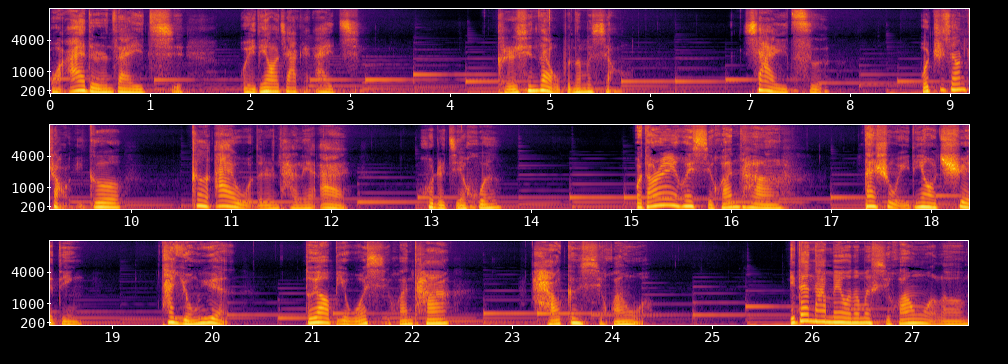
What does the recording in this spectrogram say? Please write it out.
我爱的人在一起，我一定要嫁给爱情。可是现在我不那么想。下一次，我只想找一个更爱我的人谈恋爱，或者结婚。我当然也会喜欢他，但是我一定要确定，他永远都要比我喜欢他还要更喜欢我。一旦他没有那么喜欢我了，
